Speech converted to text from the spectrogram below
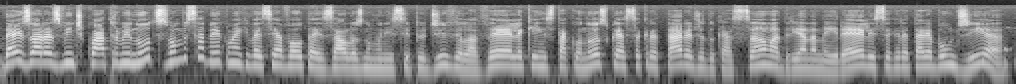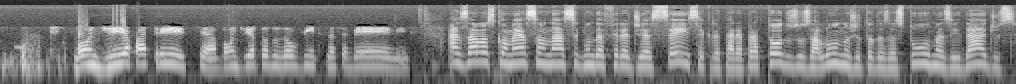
10 horas 24 minutos. Vamos saber como é que vai ser a volta às aulas no município de Vila Velha. Quem está conosco é a secretária de Educação, Adriana Meirelles. Secretária, bom dia. Bom dia, Patrícia. Bom dia a todos os ouvintes da CBN. As aulas começam na segunda-feira, dia 6, secretária, para todos os alunos de todas as turmas e idades?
